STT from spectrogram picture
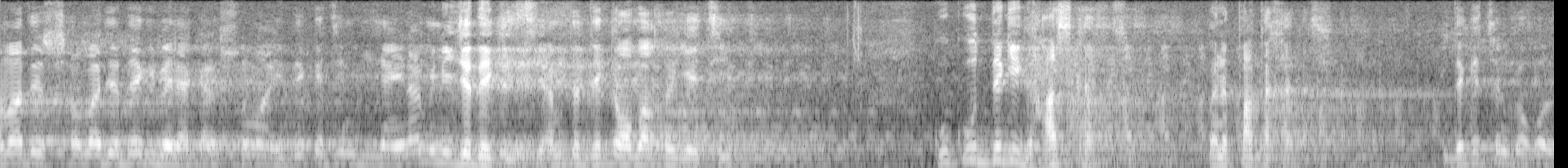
আমাদের সমাজে দেখবেন, এক এক সময় দেখেছেন কি জানি না? আমি নিজে দেখেছি, আমি তো দেখে অবাক হয়ে গেছি। কুকুর দেখি ঘাস খাচ্ছে মানে পাতা খাচ্ছে। দেখেছেন কখন?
